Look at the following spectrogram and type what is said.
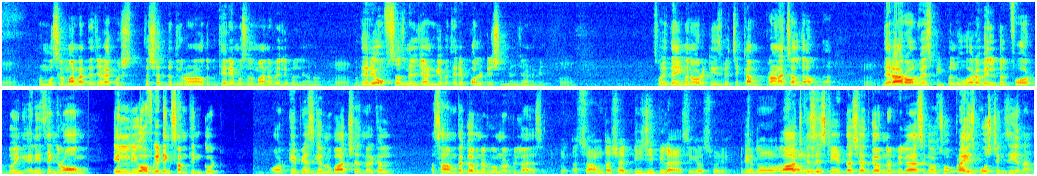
ਹੁਣ ਮੁਸਲਮਾਨਾਂ ਤੇ ਜਿਹੜਾ ਕੁਝ ਤਸ਼ੱਦਦ ਕਰਾਉਣਾ ਉਹ ਤਾਂ ਬਥੇਰੇ ਮੁਸਲਮਾਨ ਅਵੇਲੇਬਲ ਨੇ ਉਹਨਾਂ ਨੂੰ। ਬਥੇਰੇ ਆਫਸਰਸ ਮਿਲ ਜਾਣਗੇ ਬਥੇਰੇ ਪੋਲੀਟੀਸ਼ੀਅਨ ਮਿਲ ਜਾਣਗੇ। ਸੋ ਇਦਾਂ ਹੀ ਮਿਨੋਰਿਟੀਜ਼ ਵਿੱਚ ਕੰਮ ਪੁਰਾਣਾ ਚੱਲਦਾ ਹੁੰਦਾ। There are always people who are available for doing anything wrong in lieu of getting something good. ਔਰ ਕੇਪੀਐਸ ਗਿੱਲ ਨੂੰ ਬਾਅਦ ਸ਼ਾਇਦ ਮੇਰੇ ਖਿਆਲ ਅਸਾਮ ਦਾ ਗਵਰਨਰ ਗਵਰਨਰ ਵੀ ਲਾਇਆ ਸੀ ਅਸਾਮ ਦਾ ਸ਼ਾਇਦ ਡੀਜੀਪੀ ਲਾਇਆ ਸੀਗਾ ਉਸ ਵੇਲੇ ਜਦੋਂ ਬਾਅਦ ਕਿਸੇ ਸਟੇਟ ਦਾ ਸ਼ਾਇਦ ਗਵਰਨਰ ਵੀ ਲਾਇਆ ਸੀਗਾ ਸੋ ਪ੍ਰਾਈਜ਼ ਪੋਸਟਿੰਗ ਹੀ ਹੈ ਨਾ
